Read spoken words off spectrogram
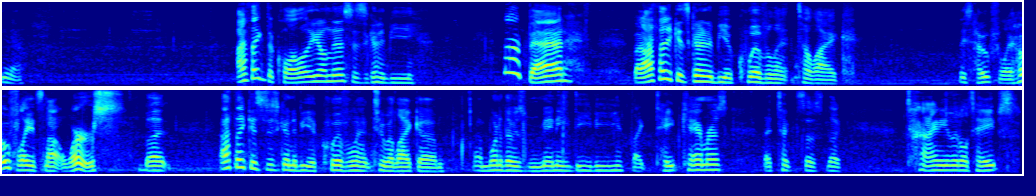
you know. I think the quality on this is going to be not bad. But I think it's going to be equivalent to like, at least hopefully, hopefully it's not worse, but I think it's just going to be equivalent to a, like a, um, a, um, one of those mini DV like tape cameras that took those like tiny little tapes.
